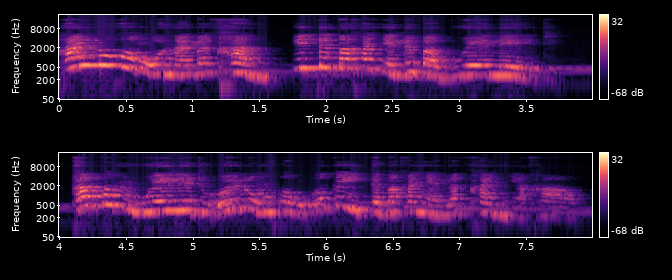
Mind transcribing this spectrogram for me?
ga e le gore o na le kgang itebaganye le babueledi. Thapa mmueledi o e leng gore o ka itebaganya le kgang ya gago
